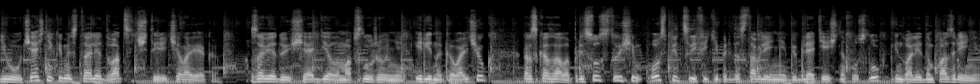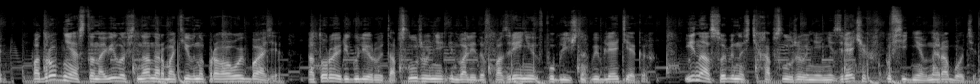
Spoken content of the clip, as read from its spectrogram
Его участниками стали 24 человека. Заведующая отделом обслуживания Ирина Ковальчук рассказала присутствующим о специфике предоставления библиотечных услуг инвалидам по зрению. Подробнее остановилась на нормативно-правовой базе, которая регулирует обслуживание инвалидов по зрению в публичных библиотеках и на особенностях обслуживания незрячих в повседневной работе.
